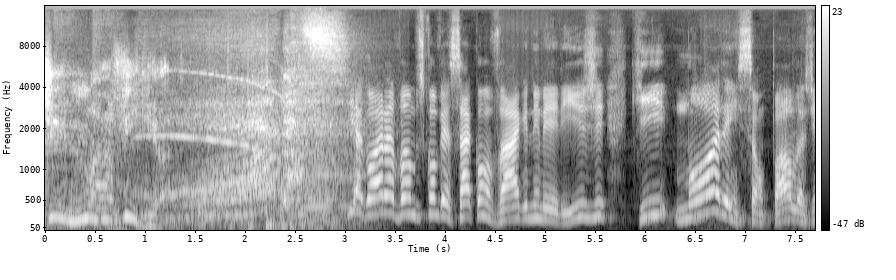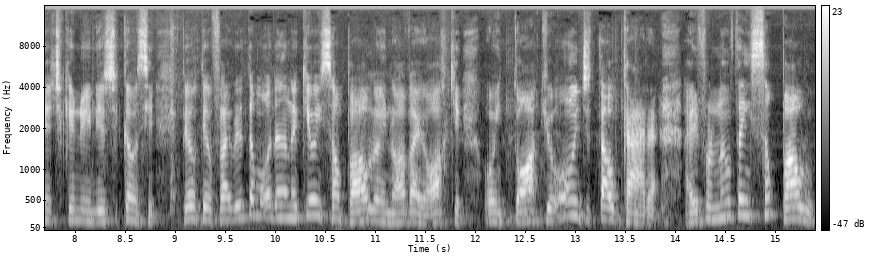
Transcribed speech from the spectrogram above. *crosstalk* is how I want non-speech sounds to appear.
Que maravilha! E agora vamos conversar com Wagner Merige, que mora em São Paulo. A gente aqui no início ficamos assim, perguntei o Flávio, ele está morando aqui ou em São Paulo, ou em Nova York, ou em Tóquio, onde está o cara? Aí ele falou, não, está em São Paulo.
